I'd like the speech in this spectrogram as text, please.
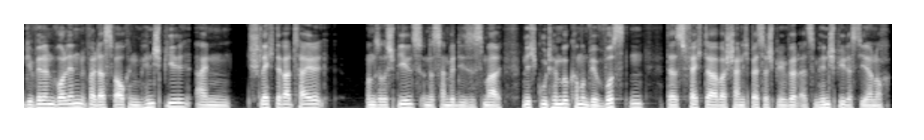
gewinnen wollen, weil das war auch im Hinspiel ein schlechterer Teil unseres Spiels und das haben wir dieses Mal nicht gut hinbekommen und wir wussten, dass Fechter wahrscheinlich besser spielen wird als im Hinspiel, dass die da noch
